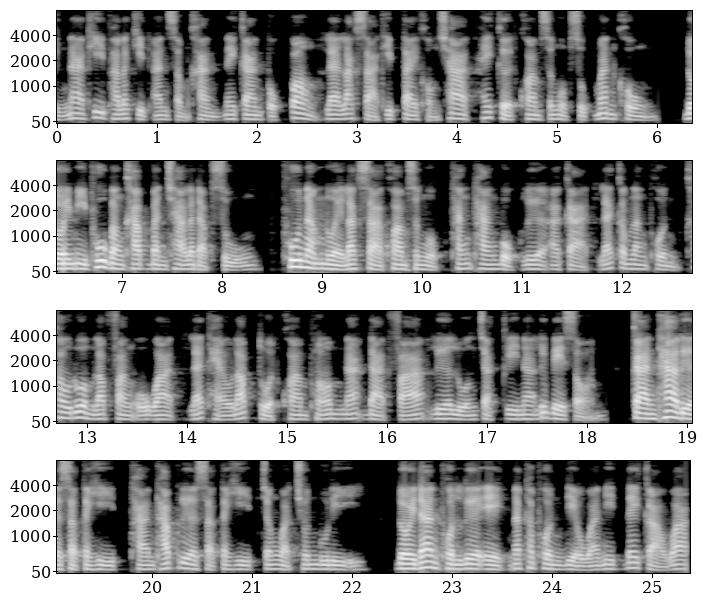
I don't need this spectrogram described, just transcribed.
ถึงหน้าที่ภารกิจอันสำคัญในการปกป้องและรักษาทิพไตของชาติให้เกิดความสงบสุขมั่นคง โดยมีผู้บังคับบัญชาระดับสูง ผู้นำหน่วยรักษาความสงบทั้งทางบกเรืออากาศและกำลังพลเข้าร่วมรับฟังโอวาทและแถวรับตรวจความพร้อมณดาดฟ้าเรือหลวงจากกรีนาฤเบศรการท่าเรือสัตหีบฐานทัพเรือสัตหีบจังหวัดชนบุรี โดยด้านพลเรือเอกนัทพลเดี่ยววานิชได้กล่าวว่า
